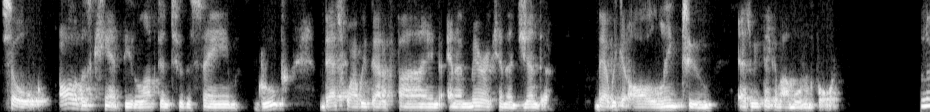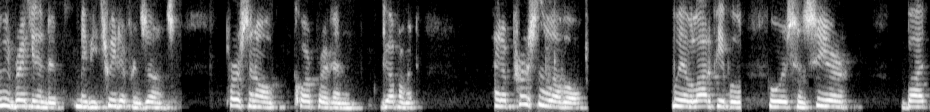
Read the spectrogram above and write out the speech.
So all of us can't be lumped into the same group. That's why we've got to find an American agenda that we can all link to as we think about moving forward. Let me break it into maybe three different zones personal, corporate, and government. At a personal level, we have a lot of people who are sincere, but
